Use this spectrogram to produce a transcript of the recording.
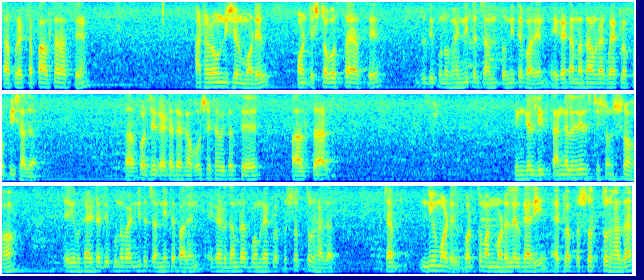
তারপর একটা পালসার আছে। আঠারো উনিশের মডেল কন্টেস্ট অবস্থায় আছে। যদি কোনো ভাই নিতে চান তো নিতে পারেন। এই গাড়িটা আমরা দাম রাখব এক লক্ষ বিশ হাজার। তারপর যে গাড়িটা দেখাবো সেটা হইতেছে পালসার, সিঙ্গেল ডিস্ক টাঙ্গালের রেজিস্ট্রেশন সহ। এই গাড়িটা দিয়ে কোনো ভাই নিতে চান, নিতে পারেন। এই গাড়ির দাম রাখব আমরা এক লক্ষ সত্তর হাজার। এটা নিউ মডেল, বর্তমান মডেলের গাড়ি এক লক্ষ সত্তর হাজার।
